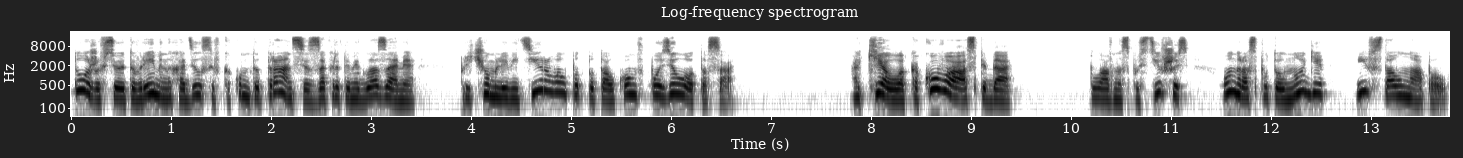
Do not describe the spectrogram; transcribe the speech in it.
тоже все это время находился в каком-то трансе с закрытыми глазами, причем левитировал под потолком в позе лотоса. «Акелла, какого аспида?» Плавно спустившись, он распутал ноги и встал на пол.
